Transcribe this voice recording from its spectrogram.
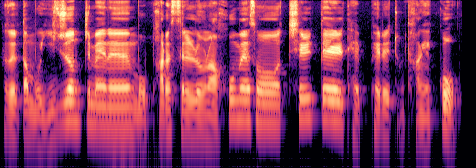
그래서 일단 뭐 2주 전쯤에는 뭐 바르셀로나 홈에서 7대1 대패를 좀 당했고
